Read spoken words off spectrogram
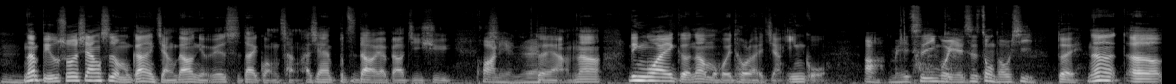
嗯、那比如说像是我们刚才讲到纽约时代广场，它现在不知道要不要继续跨年对，对啊。那另外一个，那我们回头来讲英国啊，每一次英国也是重头戏。对，那呃，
